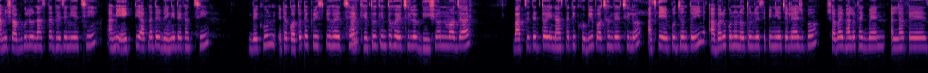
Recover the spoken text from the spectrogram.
আমি সবগুলো নাস্তা ভেজে নিয়েছি। আমি একটি আপনাদের ভেঙে দেখাচ্ছি। দেখুন, এটা কতটা ক্রিস্পি হয়েছে। আর খেতেও কিন্তু হয়েছিল ভীষণ মজার। বাচ্চাদের তো এই নাস্তাটি খুবই পছন্দের ছিল। আজকে এ পর্যন্তই। আবারও কোনো নতুন রেসিপি নিয়ে চলে আসব। সবাই ভালো থাকবেন। আল্লাহ হাফেজ।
